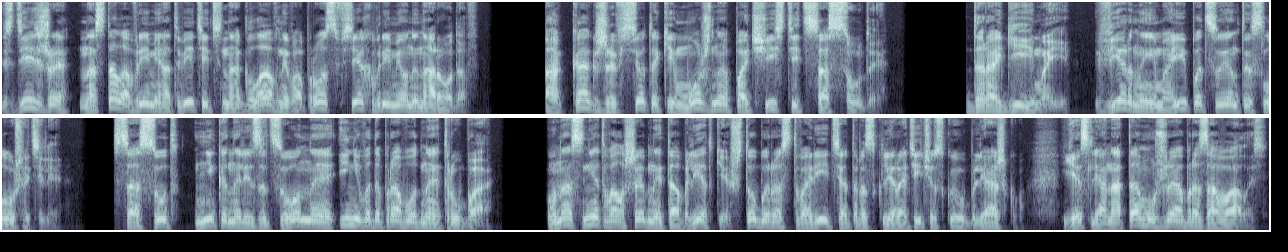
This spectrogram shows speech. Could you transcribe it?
Здесь же настало время ответить на главный вопрос всех времен и народов. А как же все-таки можно почистить сосуды? Дорогие мои, верные мои пациенты-слушатели, сосуд не канализационная и не водопроводная труба. У нас нет волшебной таблетки, чтобы растворить атеросклеротическую бляшку, если она там уже образовалась.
